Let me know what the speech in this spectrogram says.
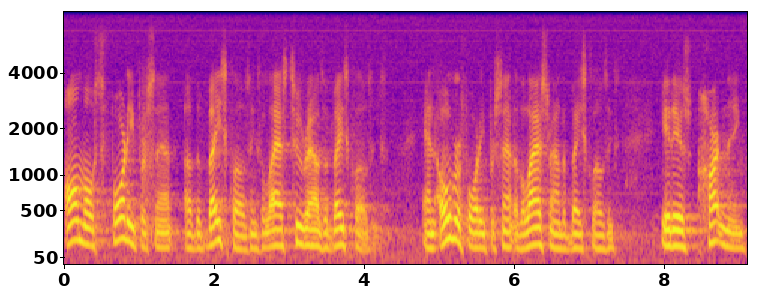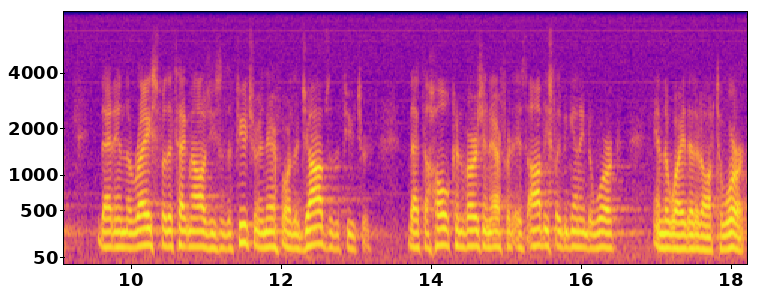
almost 40% of the base closings, the last two rounds of base closings, and over 40% of the last round of base closings, it is heartening that in the race for the technologies of the future and therefore the jobs of the future, that the whole conversion effort is obviously beginning to work in the way that it ought to work.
